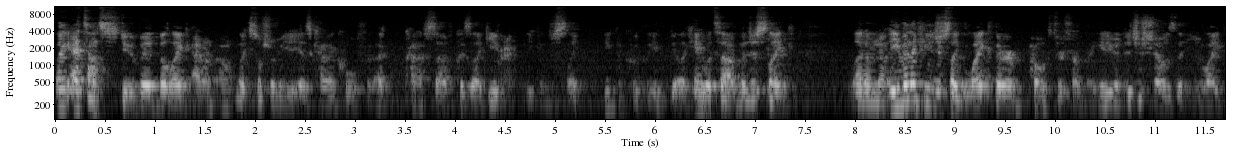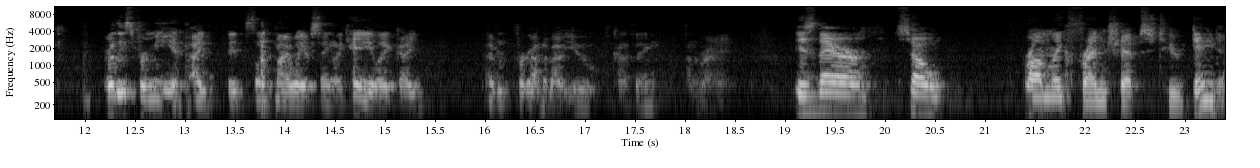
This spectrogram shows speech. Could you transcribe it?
like it sounds stupid, but like I don't know, like social media is kind of cool for that kind of stuff because like you you can just like you can quickly be like hey what's up and just like let them know even if you just like like their post or something it even it just shows that you like or at least for me it, I it's like my way of saying like hey like I haven't forgotten about you kind of thing. I don't know. Right. Is there so from like friendships to dating?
